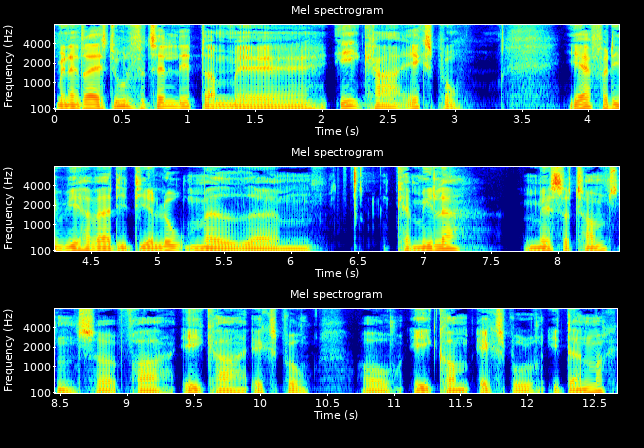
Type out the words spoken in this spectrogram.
Men Andreas, du vil fortælle lidt om øh, e-car Expo. Ja, fordi vi har været i dialog med øhm, Camilla Messer Thomsen så fra E-Car Expo og Ecom Expo i Danmark.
